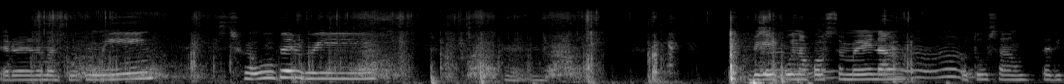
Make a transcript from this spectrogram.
Meron na naman po kaming strawberry. Mm. Bigay po ng customer ng utusang tali.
